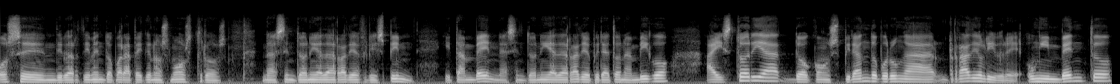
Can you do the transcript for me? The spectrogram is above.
hoxe en Divertimento para Pequenos monstruos na sintonía da Radio Frispín e tamén na sintonía de Radio Piratón en Vigo a historia do Conspirando por unha radio libre, un invento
